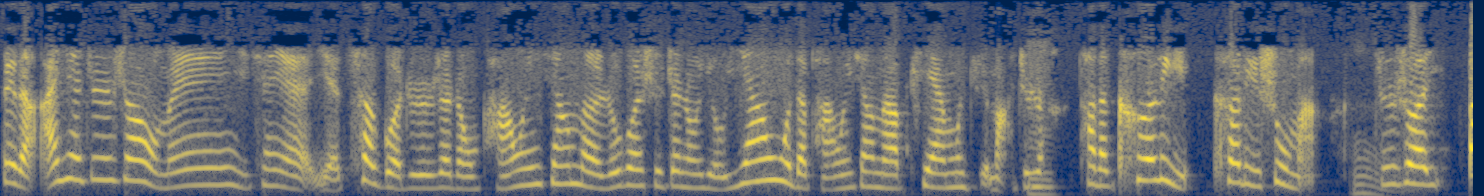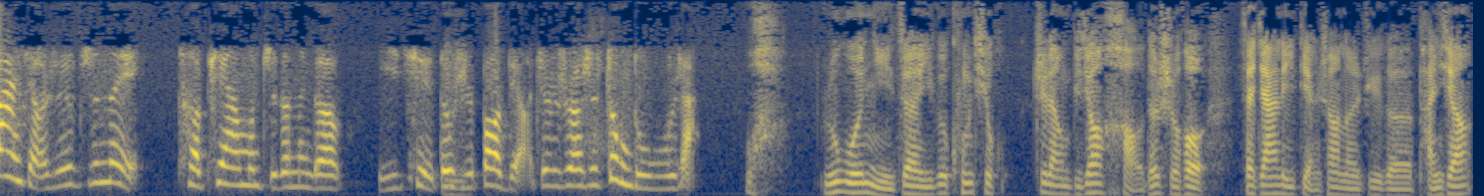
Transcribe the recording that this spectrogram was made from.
对的，而且就是说，我们以前也也测过，就是这种盘蚊香的，如果是这种有烟雾的盘蚊香的 PM 值嘛，就是嗯它的颗粒颗粒数嘛，哦就是说半小时之内测 PM 值的那个仪器都是爆表，就是说是重度污染。哇，如果你在一个空气质量比较好的时候，在家里点上了这个盘香，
